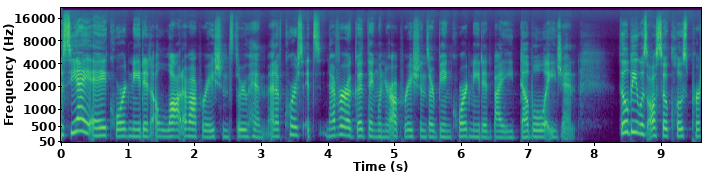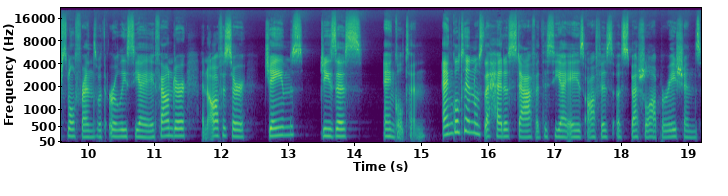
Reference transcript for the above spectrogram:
the CIA coordinated a lot of operations through him, and of course, it's never a good thing when your operations are being coordinated by a double agent. Philby was also close personal friends with early CIA founder and officer James Jesus Angleton. Angleton was the head of staff at the CIA's Office of Special Operations,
